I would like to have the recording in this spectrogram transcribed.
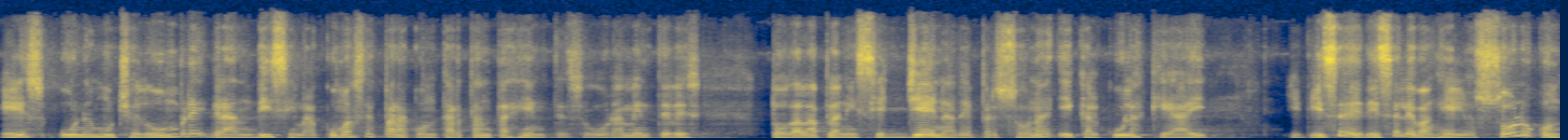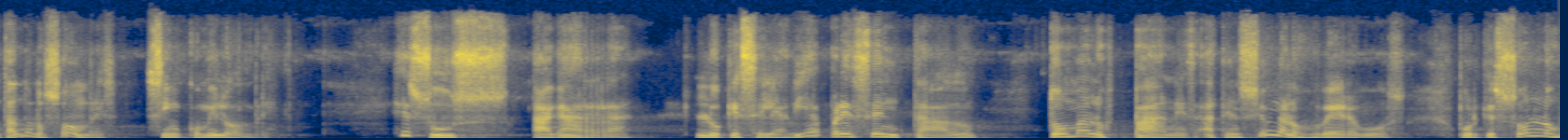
Es una muchedumbre grandísima. ¿Cómo haces para contar tanta gente? Seguramente ves toda la planicie llena de personas y calculas que hay, y dice, dice el Evangelio, solo contando los hombres, cinco mil hombres. Jesús agarra lo que se le había presentado, toma los panes, atención a los verbos, porque son los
